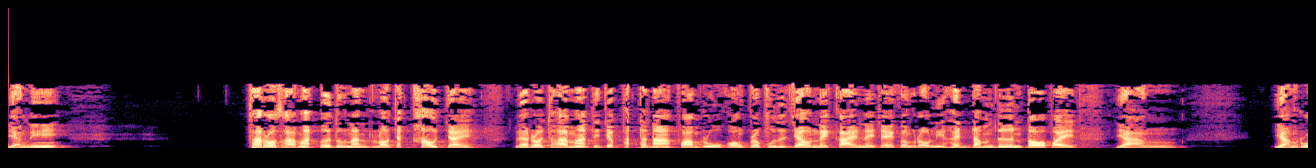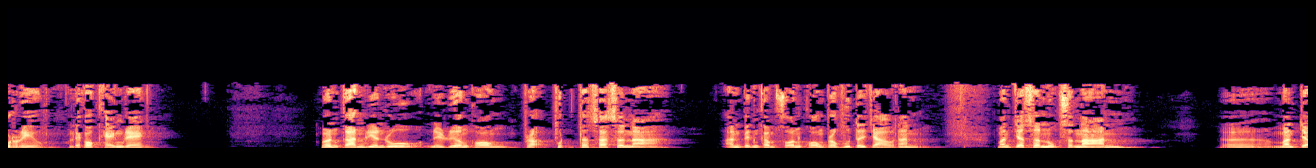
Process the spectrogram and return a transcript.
อย่างนี้ ถ้าเราสามารถเปิดตรงนั้น เราจะเข้าใจ และเราสามารถที่จะพัฒนาความรู้ของพระพุทธเจ้าในกายในใจของเรานี่ให้ดำเดินต่อไปอย่างอย่างรวดเร็ว และก็แข็งแรงเพราะการเรียนรู้ในเรื่องของพระพุทธศาสนา อันเป็นคำสอนของพระพุทธเจ้านั้น มันจะสนุกสนานเอ่อมันจะ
